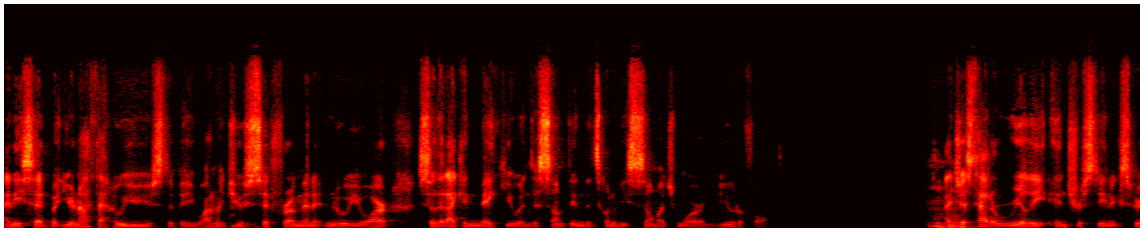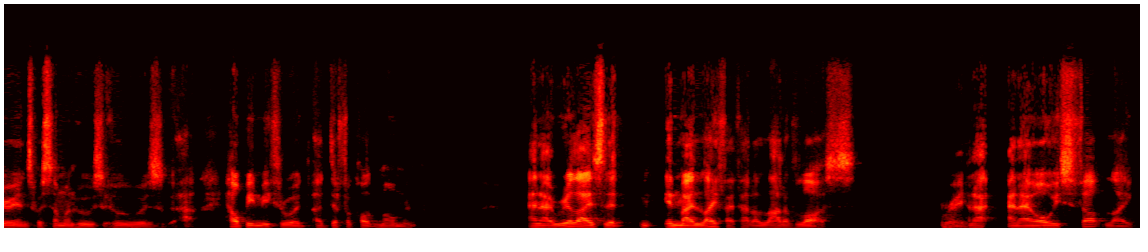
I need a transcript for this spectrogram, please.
And he said, But you're not that who you used to be. Why don't you mm-hmm. sit for a minute and who you are so that I can make you into something that's going to be so much more beautiful? Mm-hmm. I just had a really interesting experience with someone who's who was uh, helping me through a, a difficult moment. And I realized that in my life I've had a lot of loss. Right. And I and I always felt like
